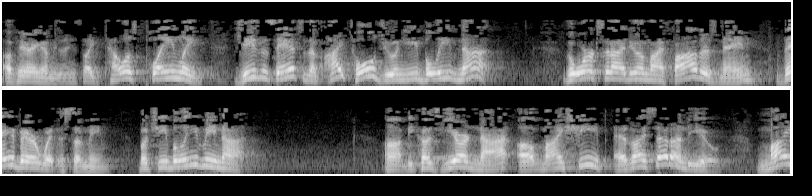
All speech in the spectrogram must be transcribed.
of hearing him. He's like, tell us plainly. Jesus answered them, I told you, and ye believe not. The works that I do in my Father's name, they bear witness of me. But ye believe me not. Uh, because ye are not of my sheep, as I said unto you. My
